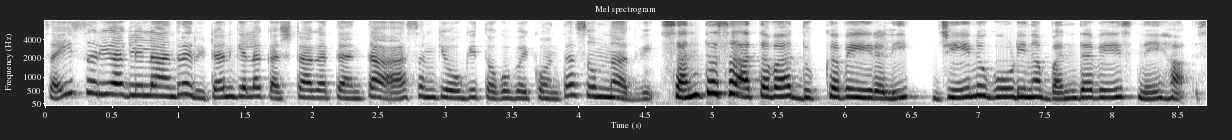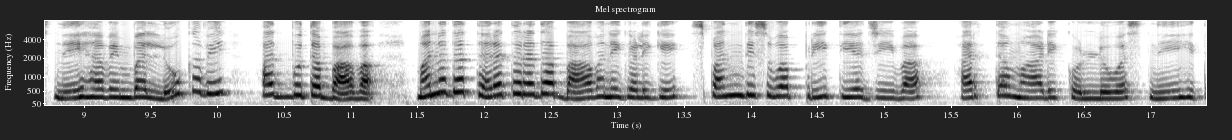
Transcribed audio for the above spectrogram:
ಸೈಜ್ ಸರಿಯಾಗ್ಲಿಲ್ಲ ಅಂದ್ರೆ ರಿಟರ್ನ್ಗೆಲ್ಲ ಕಷ್ಟ ಆಗತ್ತೆ ಅಂತ ಹಾಸನ್ಗೆ ಹೋಗಿ ತಗೋಬೇಕು ಅಂತ ಸುಮ್ಮನಾದ್ವಿ ಸಂತಸ ಅಥವಾ ದುಃಖವೇ ಇರಲಿ, ಜೇನುಗೂಡಿನ ಬಂಧವೇ ಸ್ನೇಹ. ಸ್ನೇಹವೆಂಬ ಲೋಕವೇ ಅದ್ಭುತ ಭಾವ. ಮನದ ತರತರದ ಭಾವನೆಗಳಿಗೆ ಸ್ಪಂದಿಸುವ ಪ್ರೀತಿಯ ಜೀವ, ಅರ್ಥ ಮಾಡಿಕೊಳ್ಳುವ ಸ್ನೇಹಿತ,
